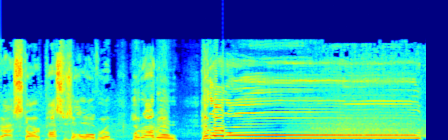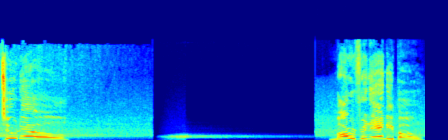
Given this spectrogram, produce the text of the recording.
Fast start. Passes all over him. Jurado. Jurado! 2 0. Marvin Anibo.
